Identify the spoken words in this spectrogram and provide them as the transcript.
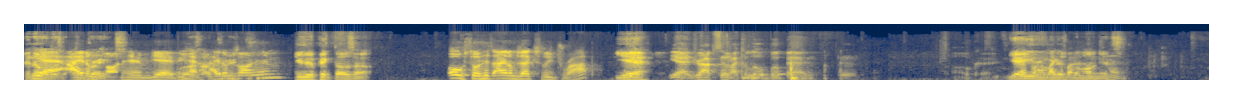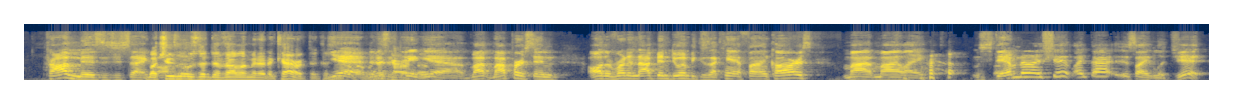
And all yeah, items on him. Yeah, if you All have those items on him. You can pick those up. Oh, so his items actually drop? Yeah, yeah, it drops in like a little book bag. Okay. yeah, That's you what I can like get his about it. Problem is, it's just like, But you the- lose the development of the character. 'cause you Yeah, develop that's the thing. character. Yeah, my my person, all the running I've been doing because I can't find cars. My my like stamina and shit like that. It's like legit.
